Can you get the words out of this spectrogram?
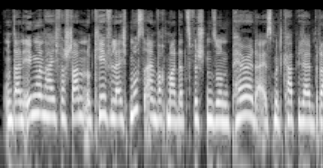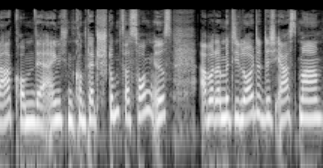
Und dann irgendwann habe ich verstanden, okay, vielleicht muss einfach mal dazwischen so ein Paradise mit Capital Bra kommen, der eigentlich ein komplett stumpfer Song ist, aber damit die Leute dich erstmal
